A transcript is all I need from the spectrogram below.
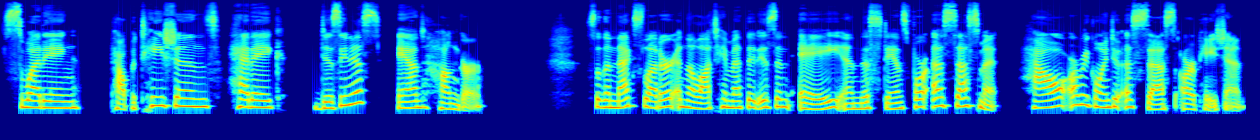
sweating, palpitations, headache, dizziness, and hunger. So the next letter in the latte method is an A, and this stands for assessment. How are we going to assess our patient?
